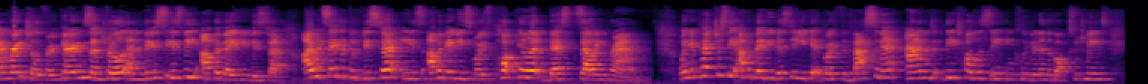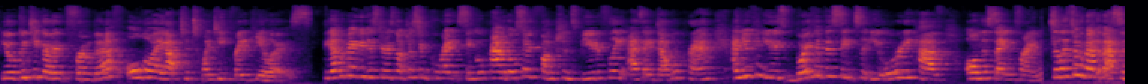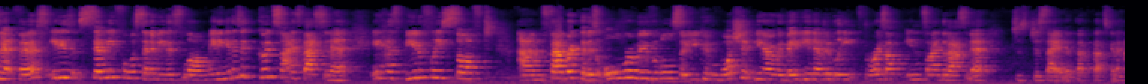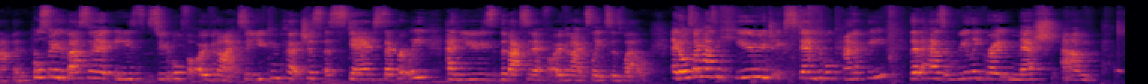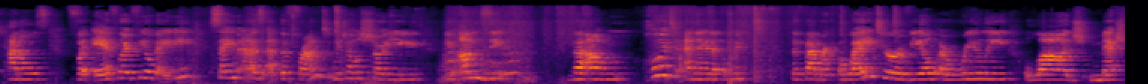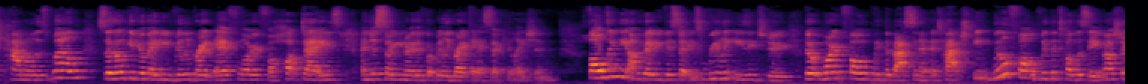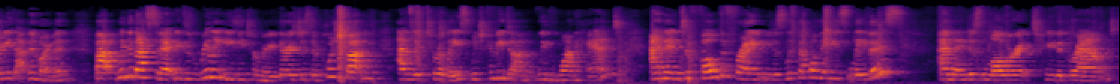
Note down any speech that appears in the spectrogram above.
I'm Rachel from Parenting Central and this is the Uppababy Vista. I would say that the Vista is Uppababy's most popular best-selling pram. When you purchase the Uppababy Vista, you get both the bassinet and the toddler seat included in the box, which means you're good to go from birth all the way up to 23 kilos. The Uppababy Vista is not just a great single pram, it also functions beautifully as a double pram and you can use both of the seats that you already have on the same frame. So let's talk about the bassinet first. It is 74 centimeters long, meaning it is a good sized bassinet. It has beautifully soft um, fabric that is all removable so you can wash it, you know, when baby inevitably throws up inside the bassinet just, just saying that, that that's going to happen. Also, the bassinet is suitable for overnight, so you can purchase a stand separately and use the bassinet for overnight sleeps as well. It also has a huge extendable canopy that has really great mesh um, panels for airflow for your baby, same as at the front, which I'll show you. You unzip the um, hood and then lift the fabric away to reveal a really large mesh panel as well. So that'll give your baby really great airflow for hot days and just so you know they've got really great air circulation. Folding the Uppababy vista is really easy to do, though it won't fold with the bassinet attached. It will fold with the toddler seat, and I'll show you that in a moment. But with the bassinet, it is really easy to remove. There is just a push button and lift to release, which can be done with one hand. And then to fold the frame, you just lift up on these levers and then just lower it to the ground.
